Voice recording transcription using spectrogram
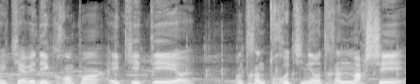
Et qui avait des crampes hein, et qui était euh, en train de trottiner, en train de marcher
